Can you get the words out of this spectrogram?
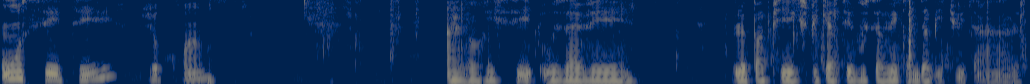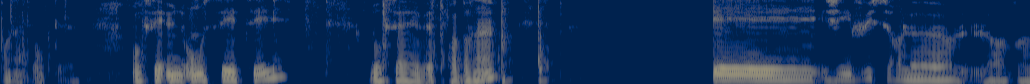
11CT, je crois. Alors ici, vous avez le papier explicatif, vous savez, comme d'habitude, hein, Donc, euh, donc c'est une 11CT. Donc, c'est trois brins. Et j'ai vu sur leur, leur, euh,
